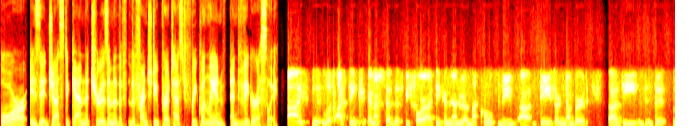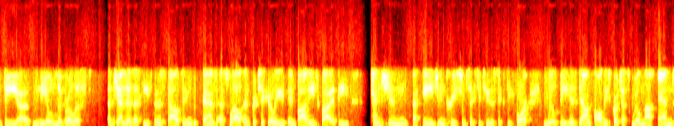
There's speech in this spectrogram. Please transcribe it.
or is it just again the truism that the, the French do protest frequently and, and vigorously? I look. I think, and I've said this before. I think Emmanuel Macron's name uh, days are numbered. Uh, the the the uh, neoliberalist agenda that he's been espousing, and as well, and particularly embodied by the pension uh, age increase from 62 to 64, will be his downfall. These protests will not end.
